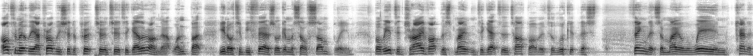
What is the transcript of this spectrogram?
ultimately, I probably should have put two and two together on that one, but you know, to be fair, so I'll give myself some blame. But we had to drive up this mountain to get to the top of it to look at this thing that's a mile away and kind of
